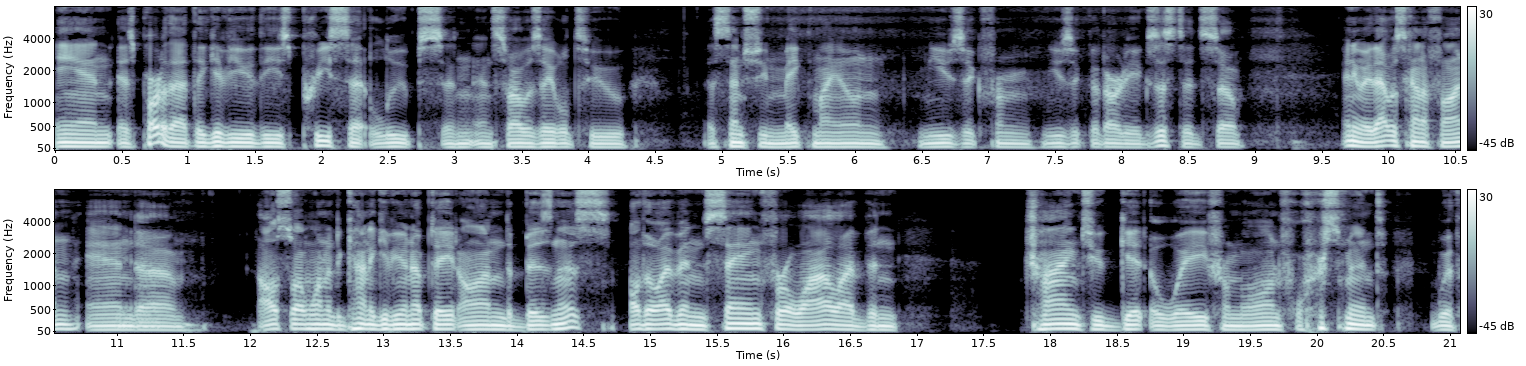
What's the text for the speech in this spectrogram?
and as part of that, they give you these preset loops, and and so I was able to essentially make my own music from music that already existed. So anyway, that was kind of fun, and. Um, also, I wanted to kind of give you an update on the business. Although I've been saying for a while, I've been trying to get away from law enforcement with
